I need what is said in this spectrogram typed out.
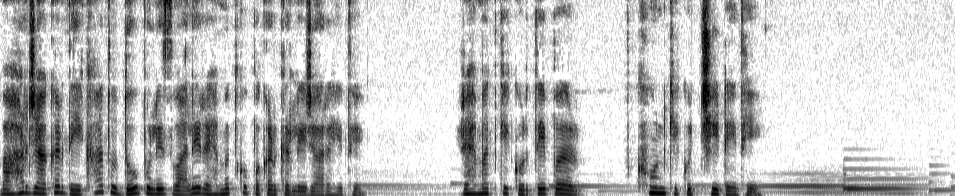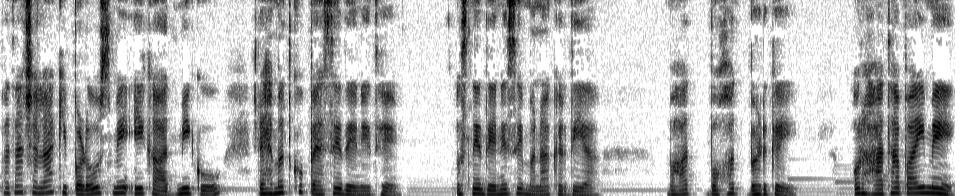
बाहर जाकर देखा तो दो पुलिस वाले रहमत को पकड़ कर ले जा रहे थे। रहमत के कुर्ते पर खून की कुछ छींटें थी। पता चला कि पड़ोस में एक आदमी को रहमत को पैसे देने थे। उसने देने से मना कर दिया। बात बहुत बढ़ गई और हाथापाई में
